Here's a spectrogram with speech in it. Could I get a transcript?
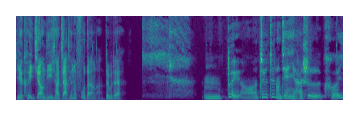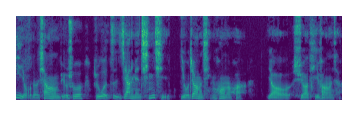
也可以降低一下家庭的负担了，对不对？嗯，对啊，这个这种建议还是可以有的。像比如说，如果自己家里面亲戚有这样的情况的话，要需要提防一下。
